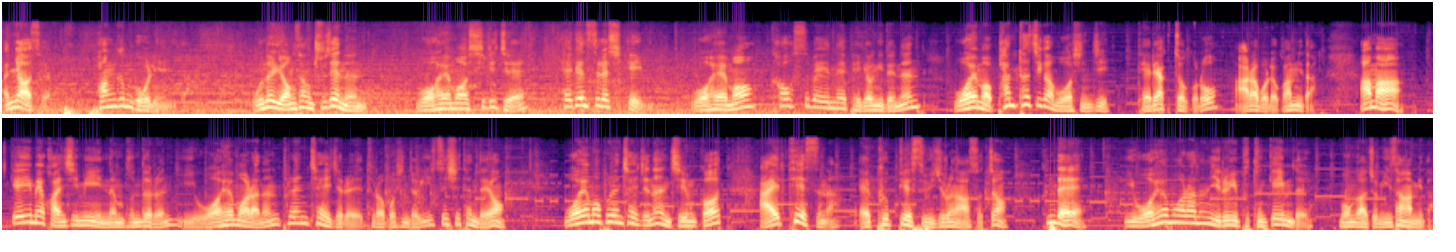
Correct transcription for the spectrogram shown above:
안녕하세요. 황금고블린입니다. 오늘 영상 주제는 워해머 시리즈의 hack and slash 게임 워해머 카오스베인의 배경이 되는 워해머 판타지가 무엇인지 대략적으로 알아보려고 합니다. 아마 게임에 관심이 있는 분들은 이 워해머라는 프랜차이즈를 들어보신 적이 있으실 텐데요. 워해머 프랜차이즈는 지금껏 RTS나 FPS 위주로 나왔었죠. 근데 이 워해머라는 이름이 붙은 게임들 뭔가 좀 이상합니다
